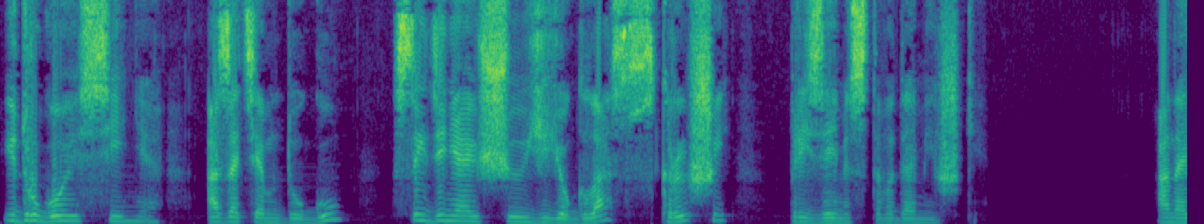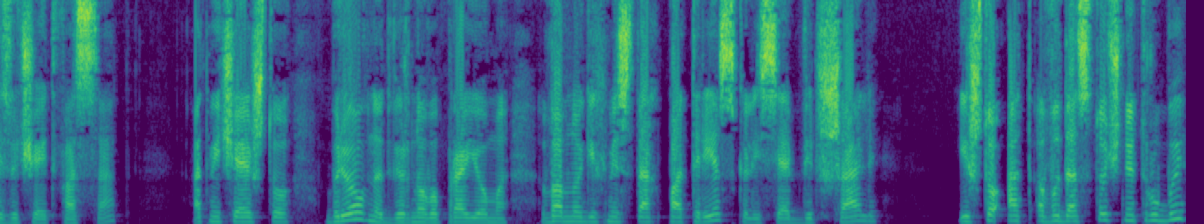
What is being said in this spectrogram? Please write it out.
и другое синее, а затем дугу, соединяющую ее глаз с крышей приземистого домишки. Она изучает фасад, отмечая, что бревна дверного проема во многих местах потрескались и обветшали, и что от водосточной трубы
